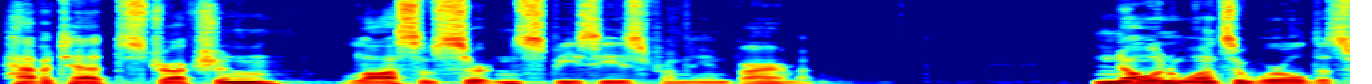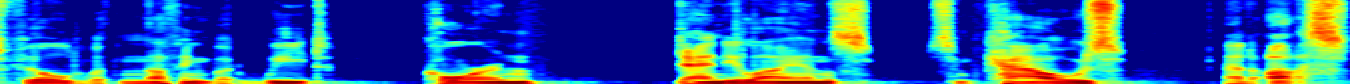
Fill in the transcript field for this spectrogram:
habitat destruction, loss of certain species from the environment. No one wants a world that's filled with nothing but wheat, corn, dandelions, some cows, and us.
